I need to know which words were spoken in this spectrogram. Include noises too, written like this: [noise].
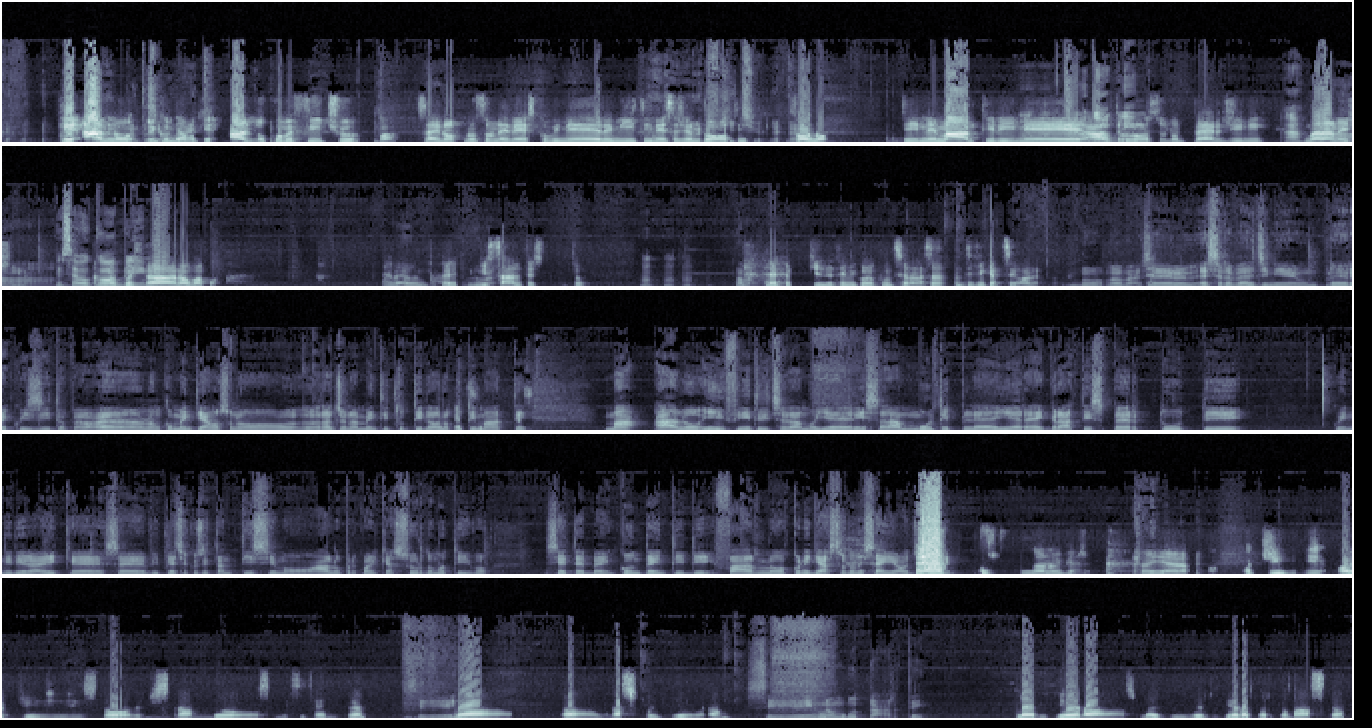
Che hanno, ricordiamo vecchi. che hanno come feature, qua, sai no, non sono né vescovi né eremiti né [laughs] sacerdoti, sono sì, né martiri Mhm, né sono altro, goblin. loro sono vergini, Ah, Marana e. Ah, pensavo Hanno Goblin. questa roba qua. Eh beh, è quindi Vabbè. santo e santo. Chiedetemi come funziona la santificazione. boh, vabbè, se essere vergini è un prerequisito, però eh, non commentiamo, sono ragionamenti tutti loro, tutti matti. Ma Halo Infinite, dicevamo ieri, sarà multiplayer e gratis per tutti. Quindi direi che se vi piace così tantissimo Halo per qualche assurdo motivo, siete ben contenti di farlo. Conigliastro, dove sei oggi? [coughs] No, non mi piace. [laughs] Cioè, Oggi, oggi sto registrando, se mi si sente, Sì, da una scogliera, sì, non buttarti. la riviera, sulla riviera bergamasca.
